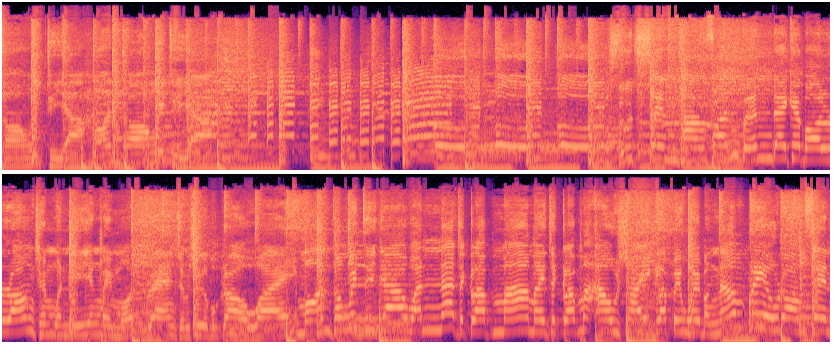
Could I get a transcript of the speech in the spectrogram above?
ทองวิทยาหมอนทองวิทยา แค่บอลร้องแชมวันนี้ยังไม่หมดแรงจำชื่อพวกเราไว้มอนทองวิทยาวันน่าจะกลับมาไม่จะกลับมาเอาใช้กลับไปไว้บางน้ำเปรี้ยวรอมเส้น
